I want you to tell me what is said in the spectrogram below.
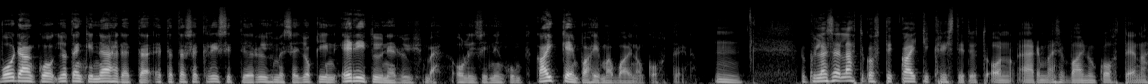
voidaanko jotenkin nähdä, että, että tässä kristittyjen ryhmässä jokin erityinen ryhmä olisi niin kuin kaikkein pahimman vainon kohteena? Mm. No kyllä se lähtökohtaisesti kaikki kristityt on äärimmäisen vainon kohteena.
